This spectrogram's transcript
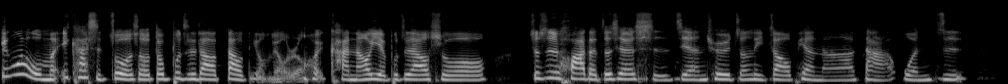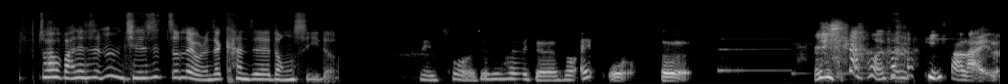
因为我们一开始做的时候都不知道到底有没有人会看，然后也不知道说就是花的这些时间去整理照片啊、打文字，最后发现是嗯，其实是真的有人在看这些东西的。没错，就是会觉得说，哎，我的。等一下，我的披萨来了。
